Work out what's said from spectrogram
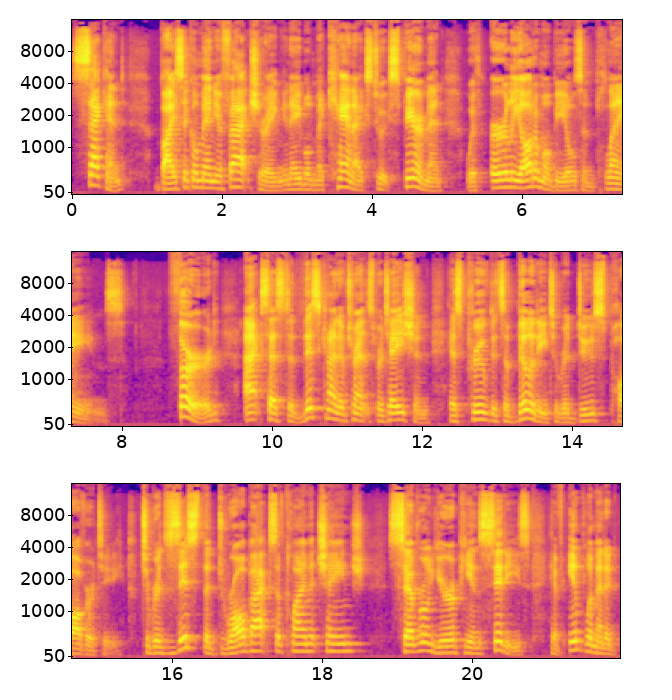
Second, bicycle manufacturing enabled mechanics to experiment with early automobiles and planes. Third, access to this kind of transportation has proved its ability to reduce poverty. To resist the drawbacks of climate change, several European cities have implemented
